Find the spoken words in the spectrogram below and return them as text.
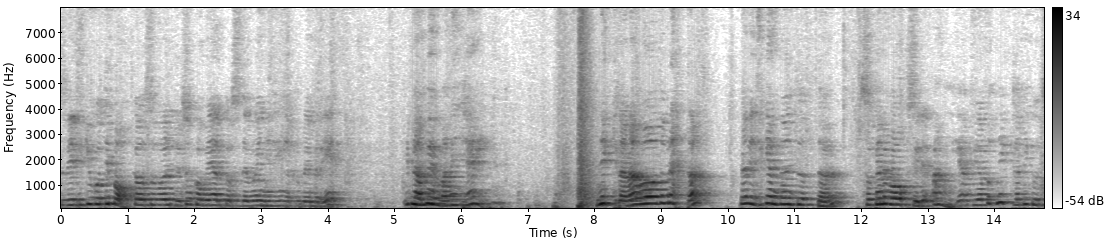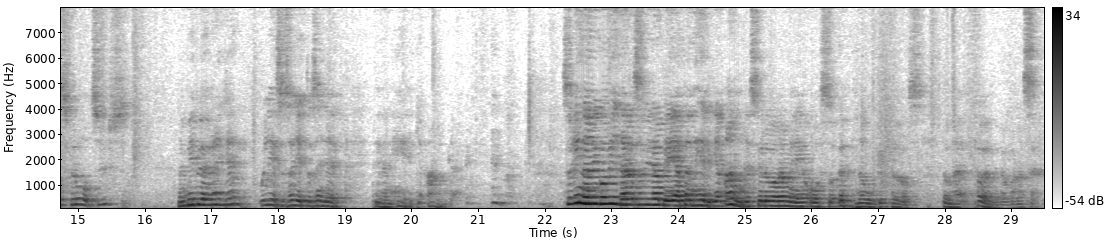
Så vi fick ju gå tillbaka och så var det du som kom och hjälpte oss, det var inga, inga problem med det. Ibland behöver man en hjälp. Nycklarna var de rätta, men vi fick ändå inte upp dörren. Så kan det vara också i det andliga. att Vi har fått nycklar till Guds förrådshus. Men vi behöver en hjälp. Och Jesus har gett oss en hjälp. Det är den helige Ande. Så innan vi går vidare så vill jag be att den helige Ande skulle vara med oss och öppna ordet för oss de här förmiddagarna sen.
